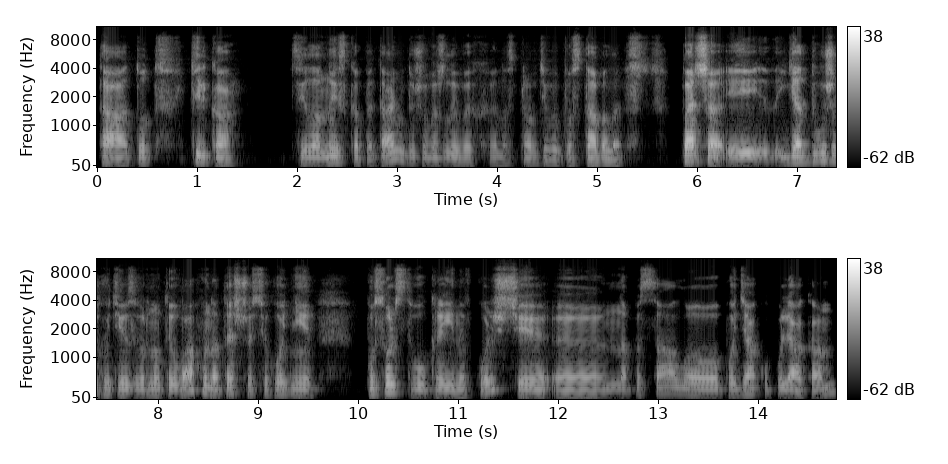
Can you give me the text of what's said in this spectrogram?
Та, тут кілька, ціла низка питань, дуже важливих е, насправді ви поставили. Перше, і я дуже хотів звернути увагу на те, що сьогодні Посольство України в Польщі е, написало подяку полякам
